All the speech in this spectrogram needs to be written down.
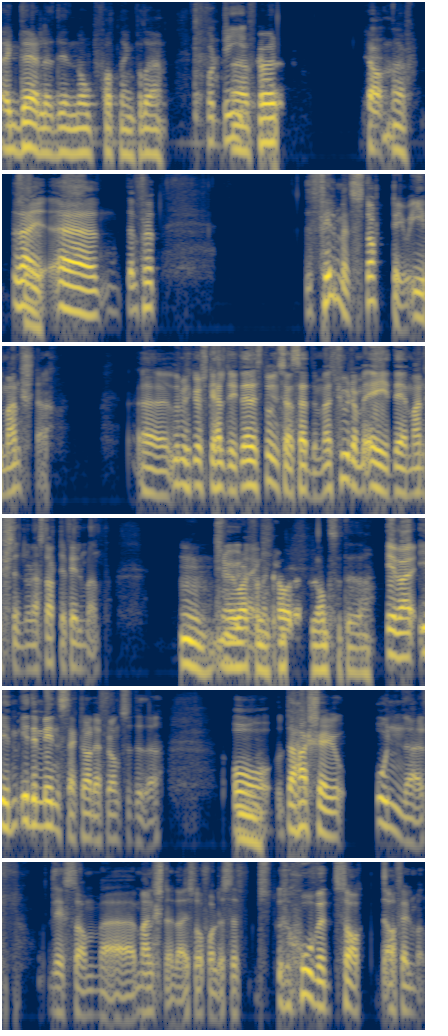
jeg deler din oppfatning på det. Fordi uh, før Ja, nei, Nei, uh, for filmen starter jo i mansionet. Uh, jeg husker helt riktig, det er en stund siden jeg har sett det, men jeg tror de er i det mansionet når de starter filmen. mm, i hvert fall en klar referanse til det. I, i, I det minste en klar referanse til det. Og det her skjer jo under liksom uh, menneskene, da, i så fall. Det er hovedsak av filmen.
